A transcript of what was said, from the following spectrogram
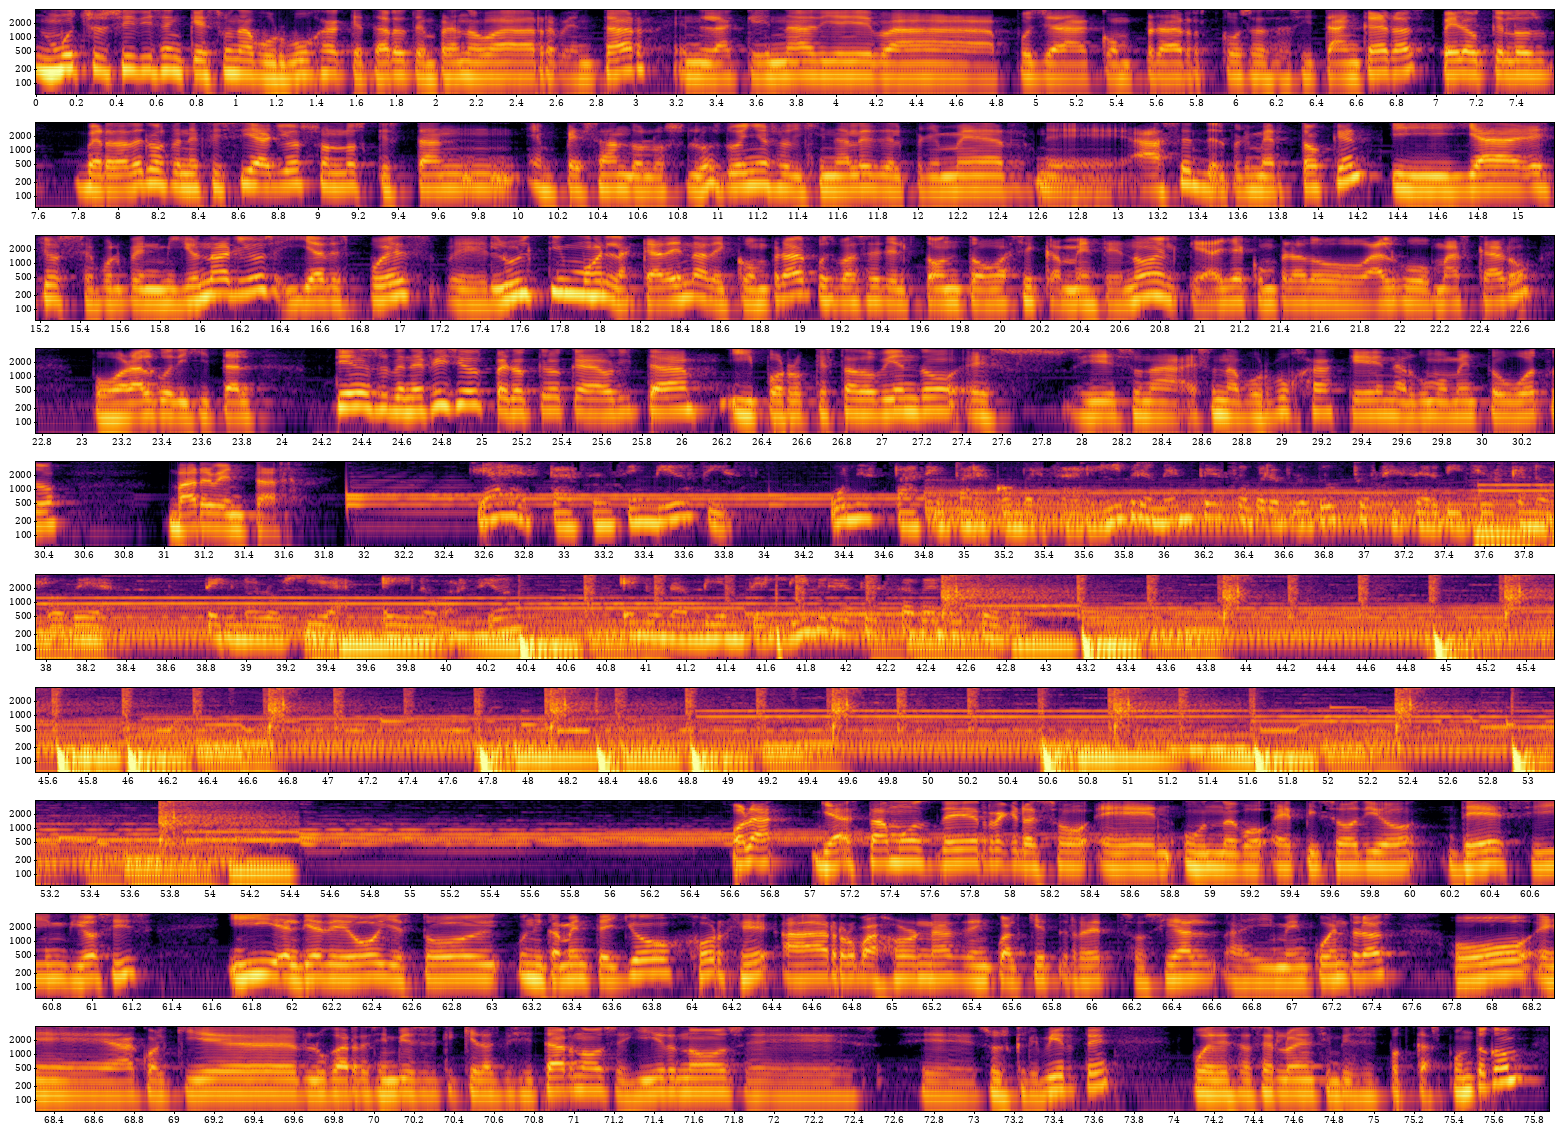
muchos sí dicen que es una burbuja que tarde o temprano va a reventar, en la que nadie va pues ya a comprar cosas así tan caras, pero que los verdaderos beneficiarios son los que están empezando, los, los dueños originales del primer eh, asset, del primer token, y ya ellos se vuelven millonarios y ya después el último en la cadena de comprar pues va a ser el tonto básicamente, ¿no? El que haya comprado algo más caro por algo digital tiene sus beneficios, pero creo que ahorita y por lo que he estado viendo es, es, una, es una burbuja que en algún momento u otro va a reventar. Ya estás en Simbiosis, un espacio para conversar libremente sobre productos y servicios que nos rodean, tecnología e innovación en un ambiente libre de saberlo todos. Hola, ya estamos de regreso en un nuevo episodio de Simbiosis. Y el día de hoy estoy únicamente yo, Jorge, arroba Hornas en cualquier red social, ahí me encuentras, o eh, a cualquier lugar de Simbiosis que quieras visitarnos, seguirnos, eh, eh, suscribirte, puedes hacerlo en simbiosispodcast.com.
